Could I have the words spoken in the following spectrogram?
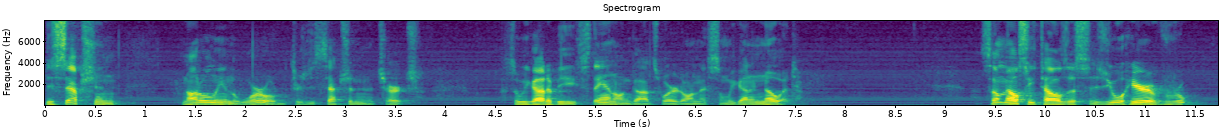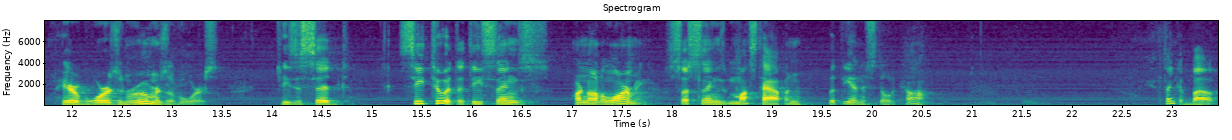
Deception, not only in the world, but there's deception in the church. So we got to be stand on God's word on this, and we got to know it. Something else he tells us is you will hear of, hear of wars and rumors of wars. Jesus said, See to it that these things are not alarming. Such things must happen, but the end is still to come. Think about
